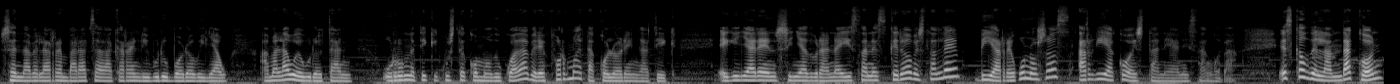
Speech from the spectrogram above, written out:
senda belarren baratza dakarren liburu boro bilau, amalau eurotan, urrunetik ikusteko modukoa da bere forma eta koloren gatik. Egilaren sinadura nahi izan ezkero, bestalde, bi arregun osoz argiako estanean izango da. Ez kaude landakon,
